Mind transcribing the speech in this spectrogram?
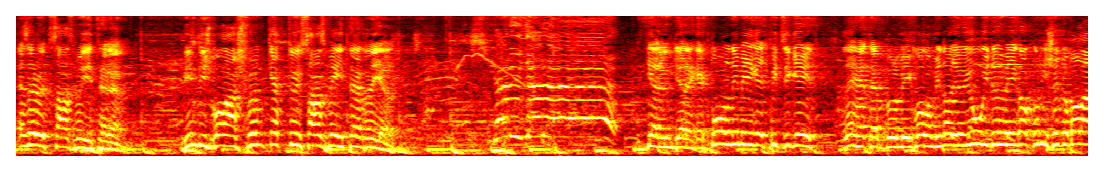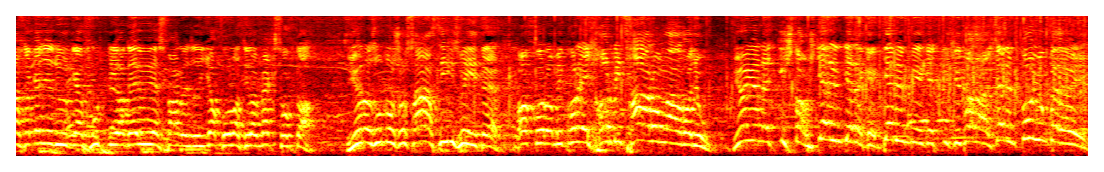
1500 méteren. Mindis Balázs fönn 200 méternél. Gyere, gyere! Gyerünk gyerekek, tolni még egy picikét, lehet ebből még valami nagyon jó idő, még akkor is, hogy a Balázsnak egyedül kell futnia, de ő ezt már gyakorlatilag megszokta. Jön az utolsó 110 méter, akkor amikor 1.33-nál vagyunk. Jöjjön egy kis taps, gyerünk gyerekek, gyerünk még egy kicsit Balázs, gyerünk, toljunk bele még!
